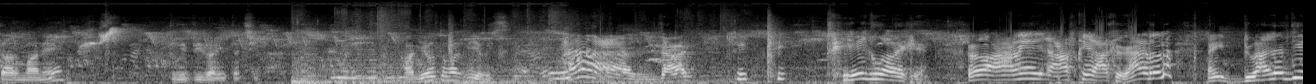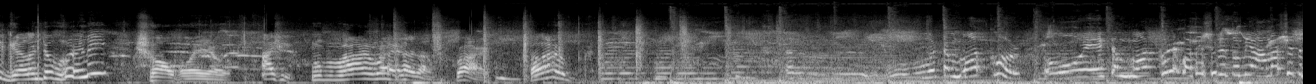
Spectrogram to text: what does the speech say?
তার মানে তুমি বিবাহিতা ছিল। আগেও তোমার বিয়ে হয়েছে। হ্যাঁ। দাঁড়া ঠিক ঠিক। ঠিক বলেছে আমি আজকে আসি। হ্যাঁ দাদা এই দু হাজার দিয়ে গ্যালানটা ভরে নেই সব হয়ে যাবে। আসি। বার বার গেলাম বার বার ওটা মদ খোর ও একটা মদ খোরের কথা শুনে তুমি আমার সাথে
